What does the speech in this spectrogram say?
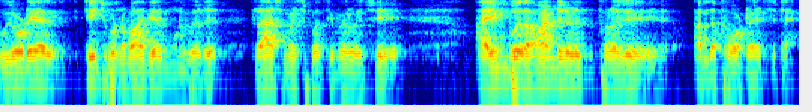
உயிரோடைய டீச் பண்ண பாதியார் மூணு பேர் கிளாஸ்மேட்ஸ் பத்து பேர் வச்சு ஐம்பது ஆண்டுகளுக்கு பிறகு அந்த ஃபோட்டோ எடுத்துட்டேன்.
